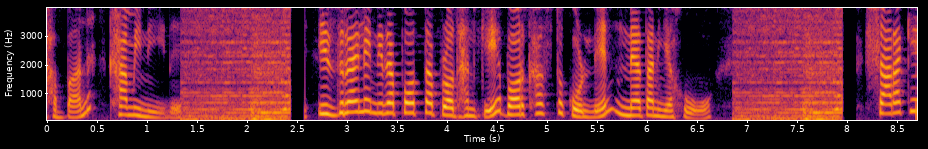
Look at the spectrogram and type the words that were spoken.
আহ্বান খামিনির। ইসরায়েলের নিরাপত্তা প্রধানকে বরখাস্ত করলেন নেতানিয়াহু। সারাকে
